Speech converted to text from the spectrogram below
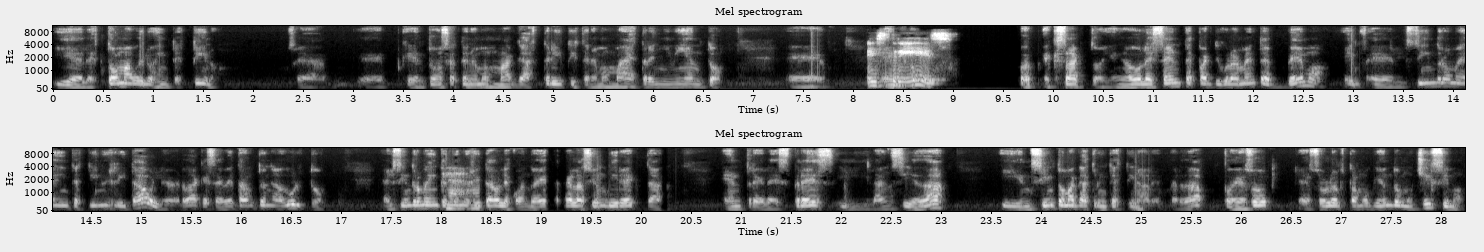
y el estómago y los intestinos. O sea, eh, que entonces tenemos más gastritis, tenemos más estreñimiento. Estrés. Pues, exacto, y en adolescentes particularmente vemos el síndrome de intestino irritable, ¿verdad? Que se ve tanto en adultos el síndrome de intestino irritable es cuando hay esta relación directa entre el estrés y la ansiedad y en síntomas gastrointestinales, ¿verdad? Pues eso, eso lo estamos viendo muchísimo.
